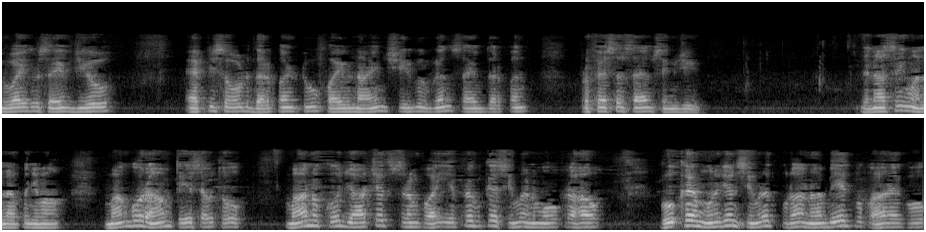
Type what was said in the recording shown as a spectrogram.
ਵਾਹਿਗੁਰੂ ਸਾਹਿਬ ਜੀਓ ਐਪੀਸੋਡ ਦਰਪਣ 259 ਸ਼੍ਰੀ ਗੁਰੂ ਗ੍ਰੰਥ ਸਾਹਿਬ ਦਰਪਣ ਪ੍ਰੋਫੈਸਰ ਸਾਹਿਬ ਸਿੰਘ ਜੀ ਦਨਾਸਰੀ ਮਹਲਾ ਪੰਜਵਾਂ ਮੰਗੋ ਰਾਮ ਤੇ ਸਭ ਥੋ ਮਾਨੁ ਕੋ ਜਾਚਤ ਸ਼ਰਮ ਪਾਈਏ ਪ੍ਰਭ ਕੇ ਸਿਮਰਨ ਮੋਖ ਰਹਾਓ ਭੁਖੈ ਮੁਨਜਨ ਸਿਮਰਤ ਪੁਰਾਨਾ ਬੇਦ ਪੁਕਾਰੈ ਕੋ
